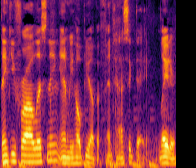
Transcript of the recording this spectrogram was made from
Thank you for all listening, and we hope you have a fantastic day. Later.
